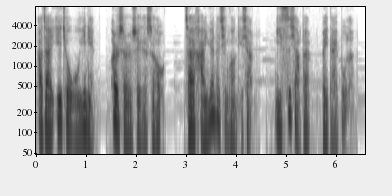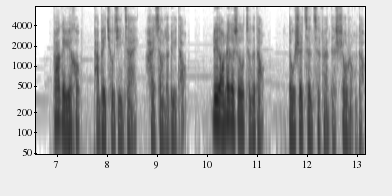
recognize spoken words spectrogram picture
他在一九五一年二十二岁的时候，在含冤的情况底下，以思想犯被逮捕了。八个月后，他被囚禁在海上的绿岛。绿岛那个时候，整个岛都是政治犯的收容岛。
